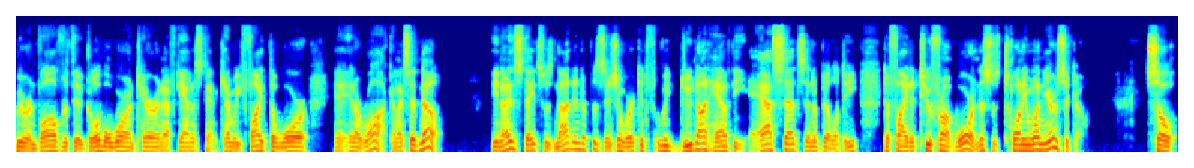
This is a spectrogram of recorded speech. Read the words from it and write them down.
we were involved with the global war on terror in Afghanistan. Can we fight the war in, in Iraq? And I said, no. The United States was not in a position where could, we do not have the assets and ability to fight a two front war. And this was 21 years ago. So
